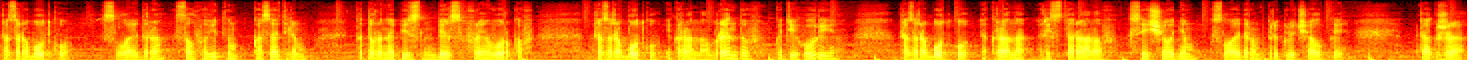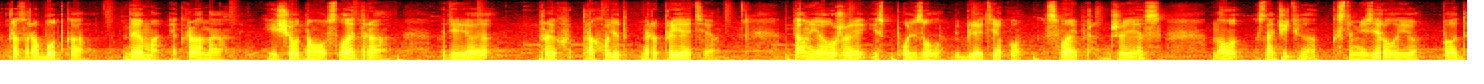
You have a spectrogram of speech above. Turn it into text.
разработку слайдера с алфавитным указателем, который написан без фреймворков, разработку экрана брендов, категории, разработку экрана ресторанов с еще одним слайдером-переключалкой, также разработка демо-экрана еще одного слайдера, где проходят мероприятия. Там я уже использовал библиотеку Swiper.js, но значительно кастомизировал ее под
